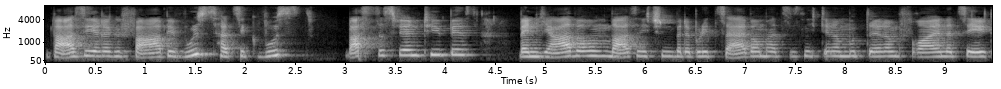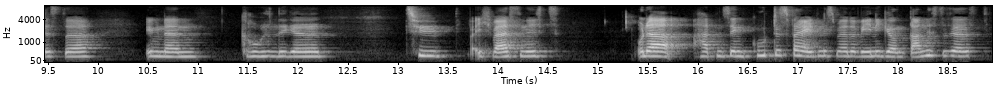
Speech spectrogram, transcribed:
war sie ihrer Gefahr bewusst? Hat sie gewusst, was das für ein Typ ist? Wenn ja, warum war sie nicht schon bei der Polizei? Warum hat sie es nicht ihrer Mutter, ihrem Freund erzählt, dass da irgendein gruseliger Typ, ich weiß nicht, oder hatten sie ein gutes Verhältnis mehr oder weniger und dann ist das erst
